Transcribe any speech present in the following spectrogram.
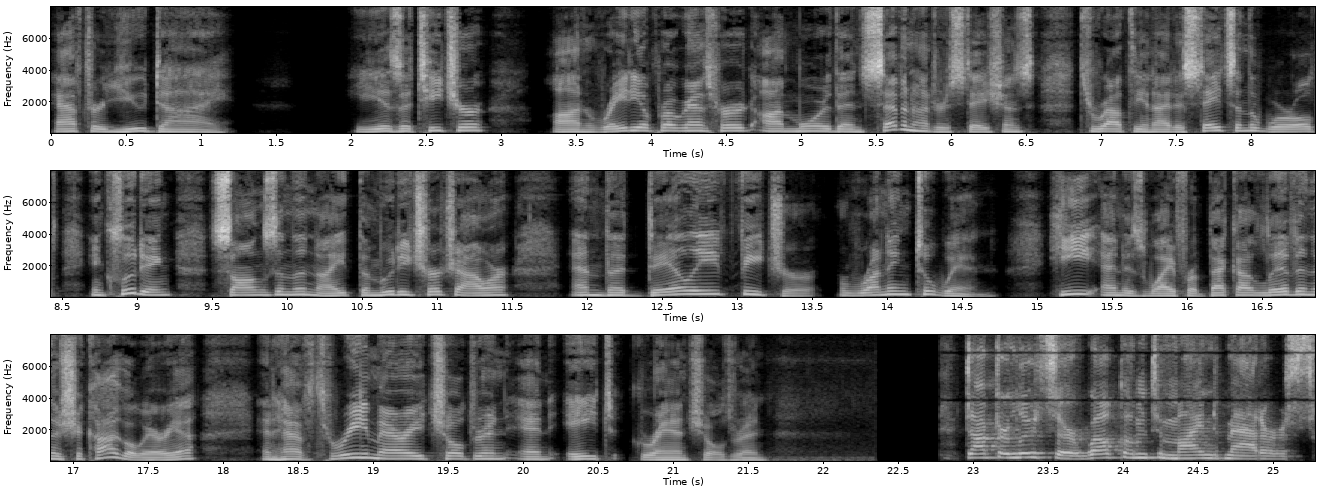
after you die. He is a teacher on radio programs heard on more than 700 stations throughout the United States and the world, including Songs in the Night, the Moody Church Hour, and the daily feature Running to Win. He and his wife Rebecca live in the Chicago area and have three married children and eight grandchildren. Dr. Lutzer, welcome to Mind Matters.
